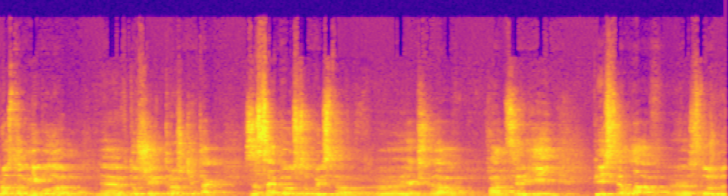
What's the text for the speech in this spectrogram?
Просто мені було е, в душі трошки так за себе особисто, як сказав пан Сергій, після лав служби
